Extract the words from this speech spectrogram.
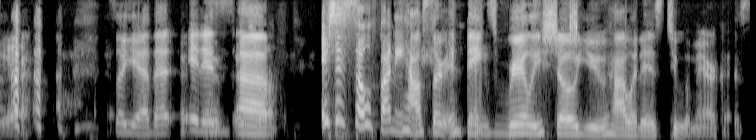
yeah, so yeah, that it It's- is. it's um, rough. It's just so funny how certain things really show you how it is to Americas.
